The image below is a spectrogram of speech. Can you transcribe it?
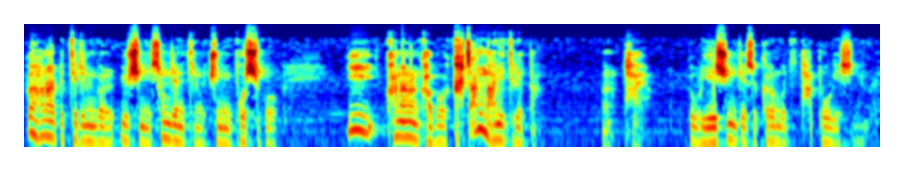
그 하나님 앞에 드리는 걸 유심히 성전에 드리는 걸 주님이 보시고 이 가난한 가부가 가장 많이 드렸다. 어, 봐요. 우리 예수님께서 그런 것도 다 보고 계시는 거예요.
